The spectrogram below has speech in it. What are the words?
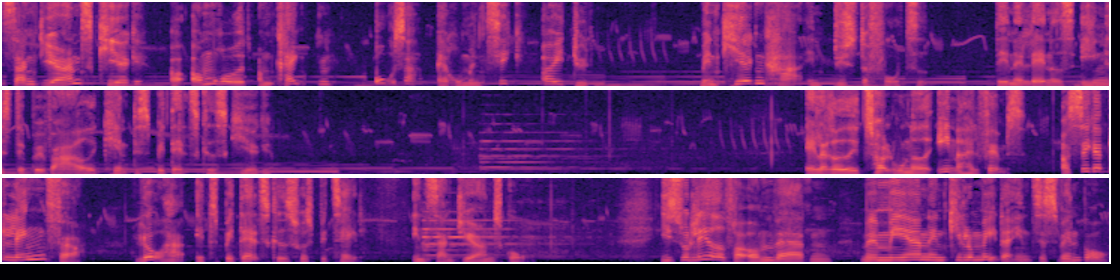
Sankt Jørgens Kirke og området omkring den oser af romantik og idyll. Men kirken har en dyster fortid. Den er landets eneste bevarede kendte spedalskhedskirke. Allerede i 1291, og sikkert længe før, lå her et spedalskhedshospital, en Sankt Jørgensgård. Isoleret fra omverdenen med mere end en kilometer ind til Svendborg,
